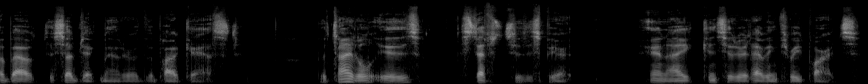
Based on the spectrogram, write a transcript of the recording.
about the subject matter of the podcast. The title is Steps to the Spirit, and I consider it having three parts.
